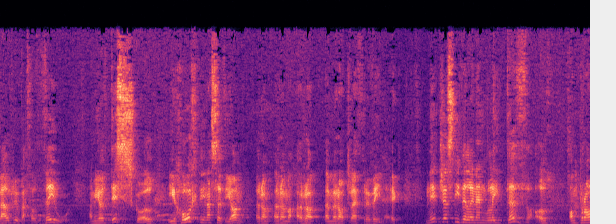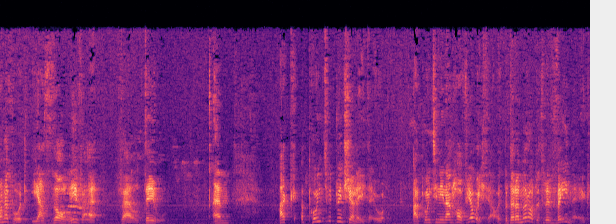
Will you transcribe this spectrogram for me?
fel rhyw fath o ddiw. A mi oedd disgwyl i holl ddinasyddion yr, yr, yr, yr ymerodraeth Rufeinig, nid jyst i ddilyn yn wleidyddol, ond bron a bod i addoli fe fel Dyw. Um, ac y pwynt dwi'n siarad wneud yw, a'r pwynt i ni'n anhofio weithiau, oedd bod yr ymyrodraeth Rufeinig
